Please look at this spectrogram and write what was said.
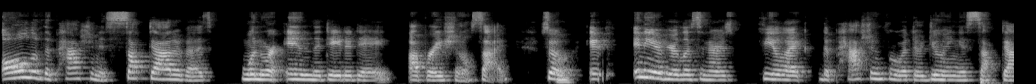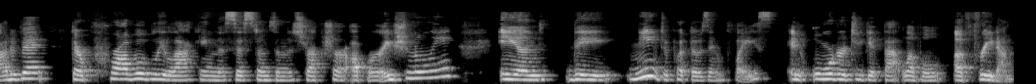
all of the passion is sucked out of us when we're in the day-to-day operational side. So mm. if any of your listeners feel like the passion for what they're doing is sucked out of it, they're probably lacking the systems and the structure operationally and they need to put those in place in order to get that level of freedom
